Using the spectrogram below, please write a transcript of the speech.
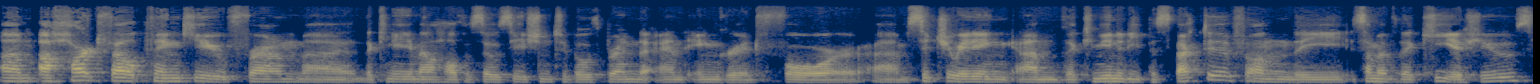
Um, a heartfelt thank you from uh, the Canadian Mental Health Association to both Brenda and Ingrid for um, situating um, the community perspective on the some of the key issues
